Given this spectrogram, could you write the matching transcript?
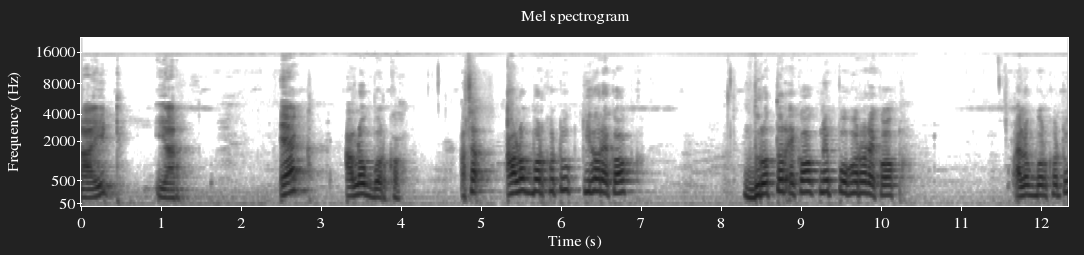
লাইট ইয়াৰ এক আলোক বৰ্ষ। আচ্ছা আলোক বৰ্ষটো কিহৰ একক? দূৰত্বৰ একক নে পোহৰৰ একক? আলোক বৰ্ষটো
